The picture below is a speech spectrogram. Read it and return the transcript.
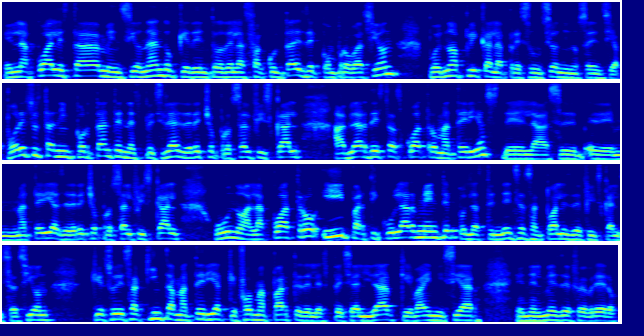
en la cual está mencionando que dentro de las facultades de comprobación, pues no aplica la presunción de inocencia. Por eso es tan importante en la especialidad de derecho procesal procesal fiscal hablar de estas cuatro materias, de las eh, eh, materias de derecho procesal fiscal 1 a la 4 y particularmente pues las tendencias actuales de fiscalización, que es esa quinta materia que forma parte de la especialidad que va a iniciar en el mes de febrero.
